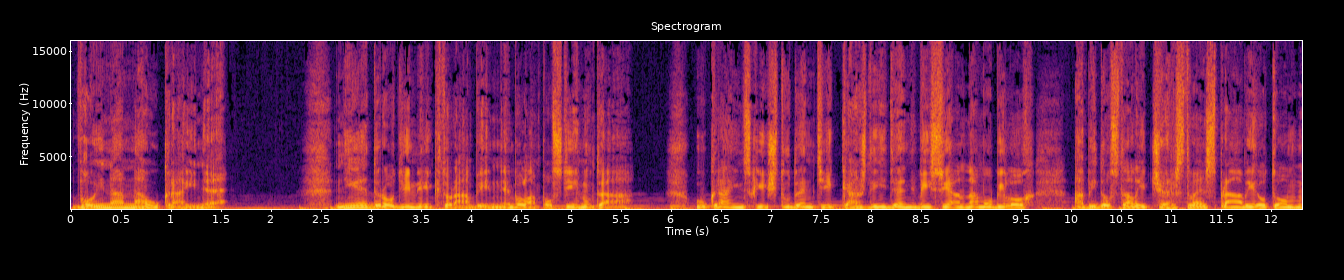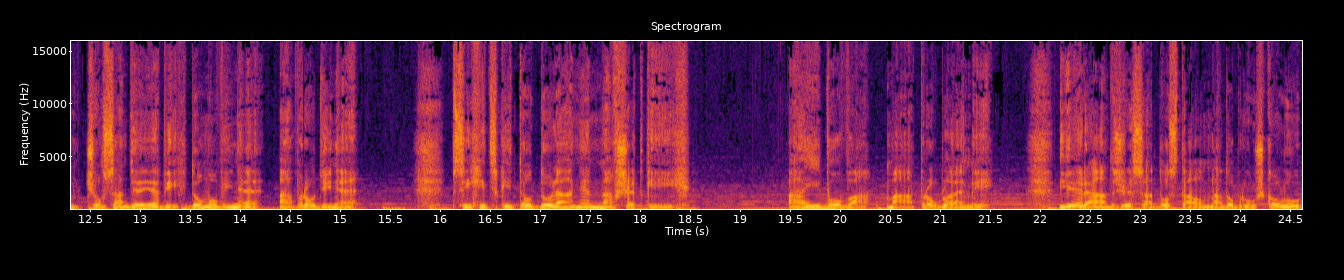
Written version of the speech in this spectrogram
Vojna na Ukrajine. Nie rodiny, ktorá by nebola postihnutá, Ukrajinskí študenti každý deň vysia na mobiloch, aby dostali čerstvé správy o tom, čo sa deje v ich domovine a v rodine. Psychicky to doľahne na všetkých. Aj Vova má problémy. Je rád, že sa dostal na dobrú školu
